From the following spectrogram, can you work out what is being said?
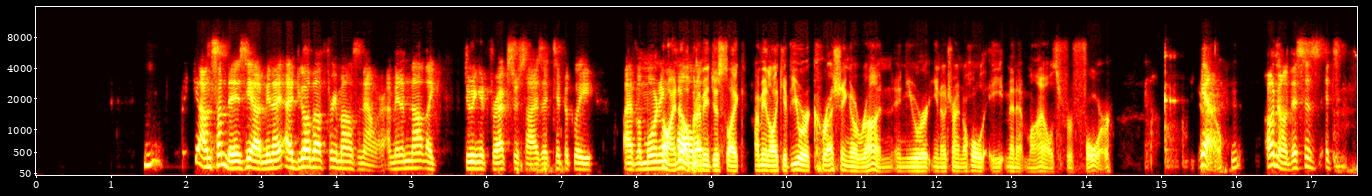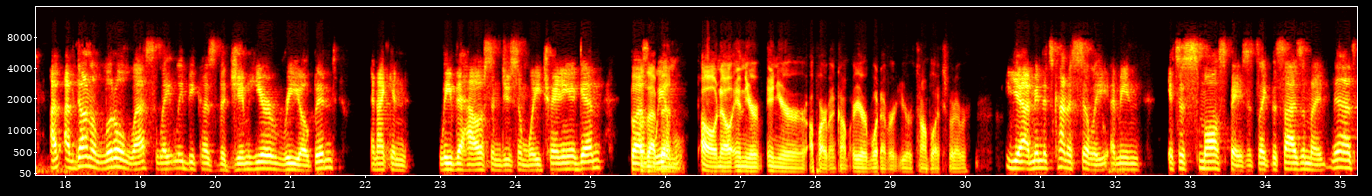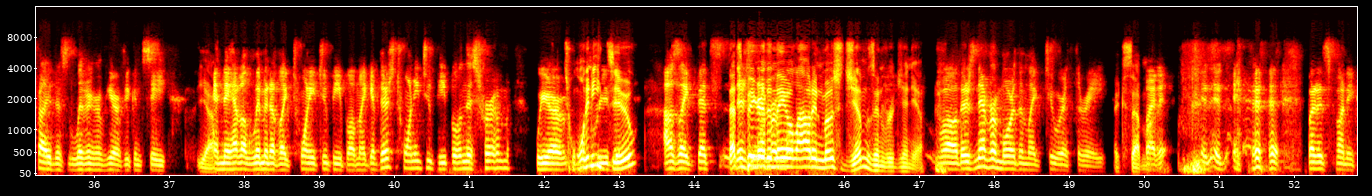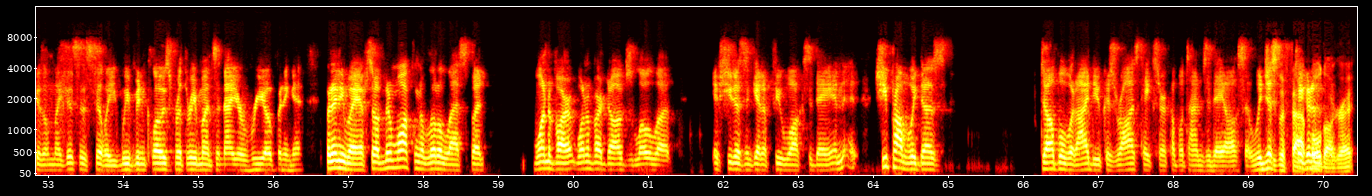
Yeah, on some days, yeah. I mean, I, I'd go about three miles an hour. I mean, I'm not like doing it for exercise. I typically I have a morning. Oh, I know, but I mean, just like I mean, like if you were crushing a run and you were, you know, trying to hold eight minute miles for four. yeah. know, Oh no, this is it's. I've I've done a little less lately because the gym here reopened, and I can leave the house and do some weight training again. But How's that we have- been? Oh no, in your in your apartment comp or your whatever your complex, whatever. Yeah, I mean it's kind of silly. I mean it's a small space. It's like the size of my yeah, it's probably this living room here if you can see. Yeah, And they have a limit of like 22 people. I'm like, if there's 22 people in this room, we are twenty-two. I was like, that's That's bigger than they mo- allowed in most gyms in Virginia, Well, there's never more than like two or three. except But mine. it, it, it but it's funny because I'm like, this is silly. We've been closed for three months and now you're reopening it. But anyway, so I've been walking a little less. But one of our one of our dogs, Lola, if she doesn't get a few walks a day, and uh, she probably does double what I do because Roz takes her a couple times a day. Also, we just She's a fat take her to- bulldog, right?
